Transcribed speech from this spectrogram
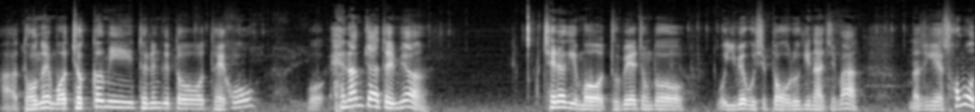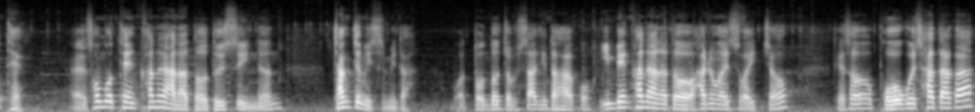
아, 돈을 뭐 적금이 드는 것도 되고 뭐 해남자 들면 체력이 뭐 두 배 정도 뭐 250도 오르긴 하지만 나중에 소모템 예, 소모텐 칸을 하나 더 들 수 있는 장점이 있습니다. 뭐 돈도 좀 싸기도 하고 인벤 칸을 하나 더 활용할 수가 있죠. 그래서 보옥을 사다가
